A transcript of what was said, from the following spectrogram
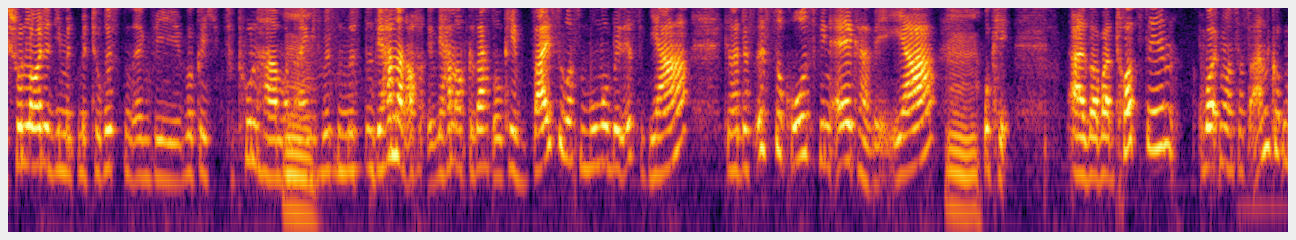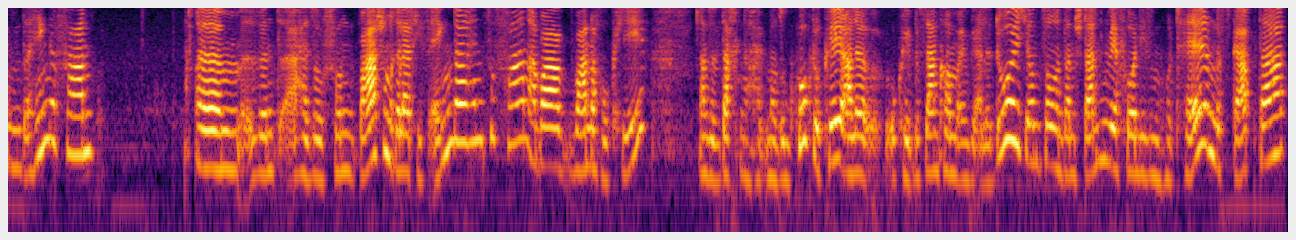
schon Leute, die mit, mit Touristen irgendwie wirklich zu tun haben und mhm. eigentlich wissen müssten. Und wir haben dann auch, wir haben auch gesagt, so, okay, weißt du, was ein Wohnmobil ist? Ja. Gesagt, das ist so groß wie ein LKW. Ja. Mhm. Okay. Also, aber trotzdem wollten wir uns das angucken, sind da hingefahren. Ähm, sind also schon, war schon relativ eng da hinzufahren, aber war noch okay. Also wir dachten halt mal so geguckt, okay, alle, okay, bis dann kommen irgendwie alle durch und so. Und dann standen wir vor diesem Hotel und es gab da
